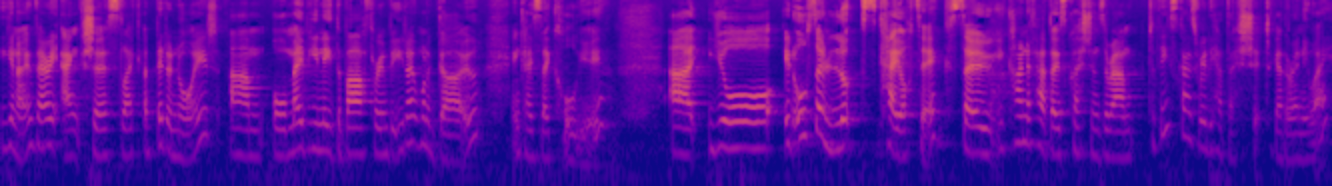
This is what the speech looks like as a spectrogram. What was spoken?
you know, very anxious, like a bit annoyed, um, or maybe you need the bathroom, but you don't want to go in case they call you. Uh, it also looks chaotic, so you kind of have those questions around do these guys really have their shit together anyway?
